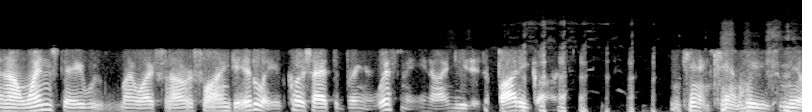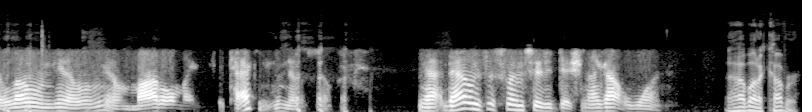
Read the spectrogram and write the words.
And on Wednesday, we, my wife and I were flying to Italy. Of course, I had to bring her with me. You know, I needed a bodyguard. you can't can't leave me alone. You know, you know, model might attack me. Who knows? So that that was the swimsuit edition. I got one. How about a cover?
